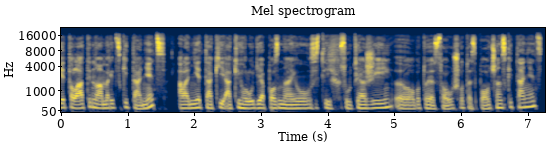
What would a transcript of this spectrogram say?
Je to latinoamerický tanec, ale nie taký, aký ho ľudia poznajú z tých súťaží, e, lebo to je social, to je spoločenský tanec,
